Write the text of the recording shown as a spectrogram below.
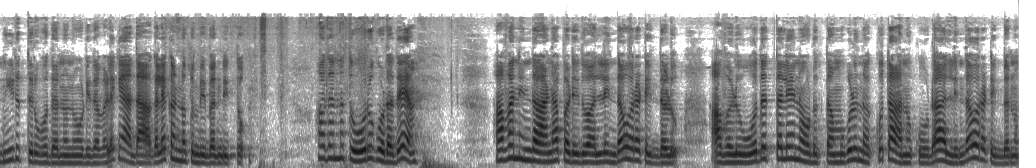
ನೀಡುತ್ತಿರುವುದನ್ನು ನೋಡಿದವಳಿಗೆ ಅದಾಗಲೇ ಕಣ್ಣು ತುಂಬಿ ಬಂದಿತ್ತು. ಅದನ್ನು ತೋರುಗೊಡದೆ ಅವನಿಂದ ಹಣ ಪಡೆದು ಅಲ್ಲಿಂದ ಹೊರಟಿದ್ದಳು. ಅವಳು ಓದತ್ತಲೇ ನೋಡುತ್ತಾ ಮುಗುಳು ನಕ್ಕು ತಾನು ಕೂಡ ಅಲ್ಲಿಂದ ಹೊರಟಿದ್ದನು.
